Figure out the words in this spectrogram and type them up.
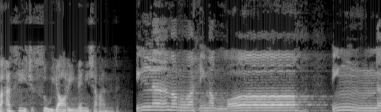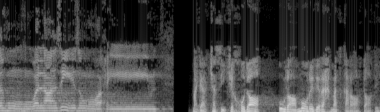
و از هیچ سویاری نمی شوند إلا من رحم الله إنه هو العزیز الرحیم مگر کسی که خدا او را مورد رحمت قرار داده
